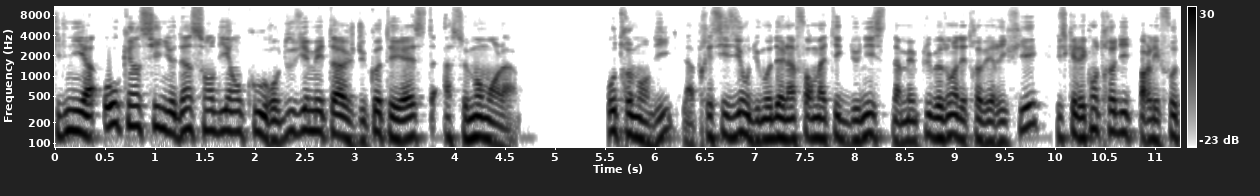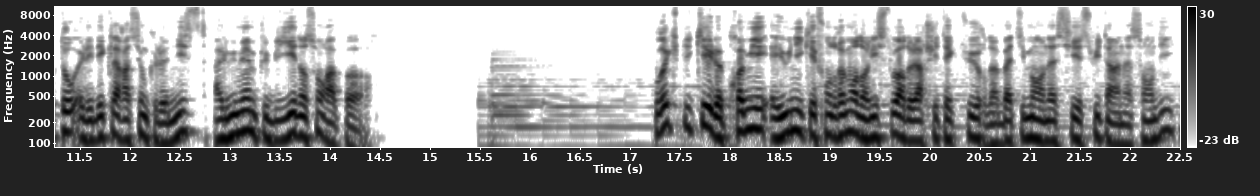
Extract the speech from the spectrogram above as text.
qu'il n'y a aucun signe d'incendie en cours au 12e étage du côté est à ce moment-là. Autrement dit, la précision du modèle informatique du NIST n'a même plus besoin d'être vérifiée puisqu'elle est contredite par les photos et les déclarations que le NIST a lui-même publiées dans son rapport. Pour expliquer le premier et unique effondrement dans l'histoire de l'architecture d'un bâtiment en acier suite à un incendie,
